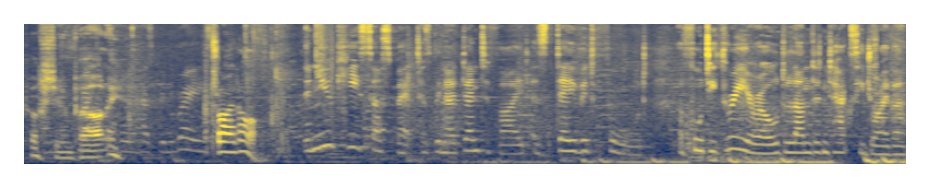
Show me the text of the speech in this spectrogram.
costume party. has been raised. Try it on. The new key suspect has been identified as David Ford, a 43 year old London taxi driver.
